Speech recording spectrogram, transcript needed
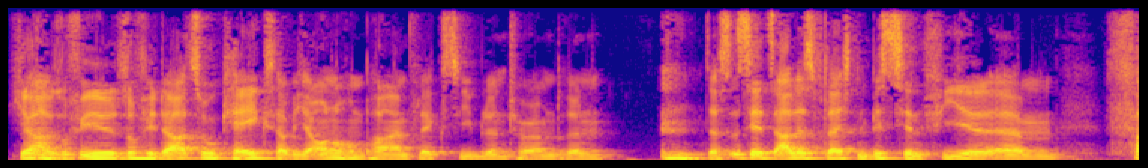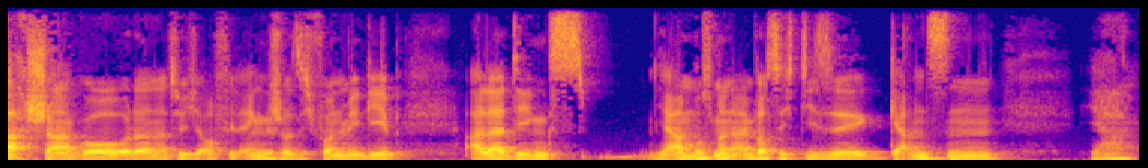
ja, so viel, so viel dazu. Cakes habe ich auch noch ein paar im flexiblen Term drin. Das ist jetzt alles vielleicht ein bisschen viel ähm, Fachjargon oder natürlich auch viel Englisch, was ich von mir gebe. Allerdings, ja, muss man einfach sich diese ganzen, ja,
